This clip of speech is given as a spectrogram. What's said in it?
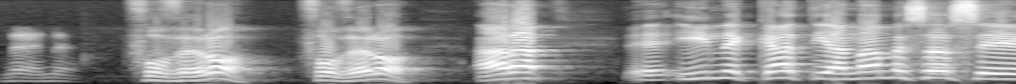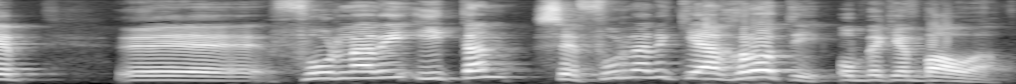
Ναι, ναι. Φοβερό, φοβερό. Άρα ε, είναι κάτι ανάμεσα σε ε, φούρναρη, ήταν σε φούρναρη και αγρότη ο Μπεκεμπάουα.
